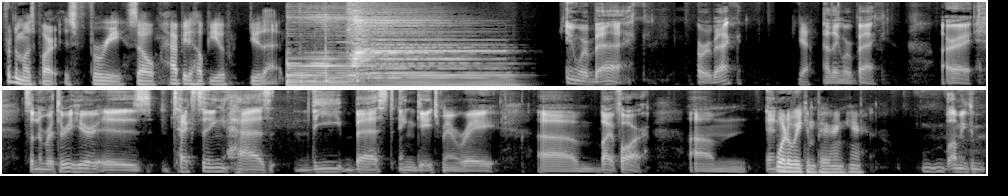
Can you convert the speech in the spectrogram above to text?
for the most part, is free. So happy to help you do that. And we're back. Are we back? Yeah. I think we're back. All right. So number three here is texting has the best engagement rate um, by far. Um, and What are we comparing here? I mean, com-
